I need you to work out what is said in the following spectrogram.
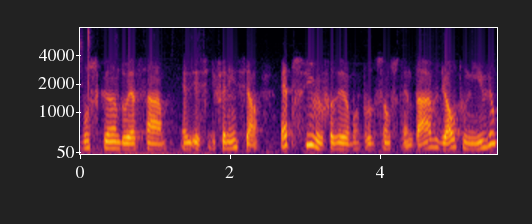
buscando essa, esse diferencial. É possível fazer uma produção sustentável, de alto nível,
